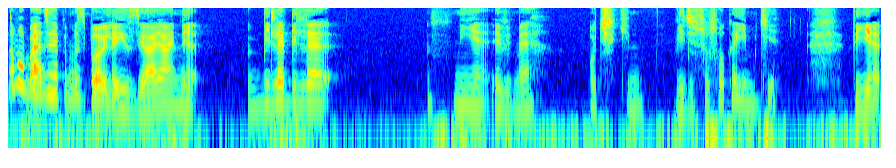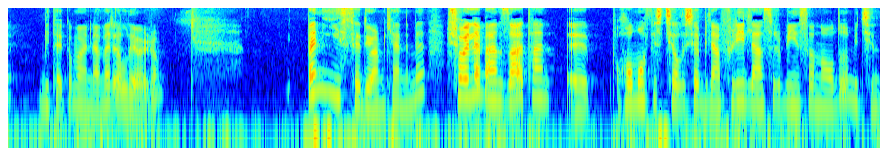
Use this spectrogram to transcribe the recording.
Ama bence hepimiz böyleyiz ya. Yani bile bile niye evime o çirkin virüsü sokayım ki diye bir takım önlemler alıyorum. Ben iyi hissediyorum kendimi. Şöyle ben zaten e, home office çalışabilen freelancer bir insan olduğum için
